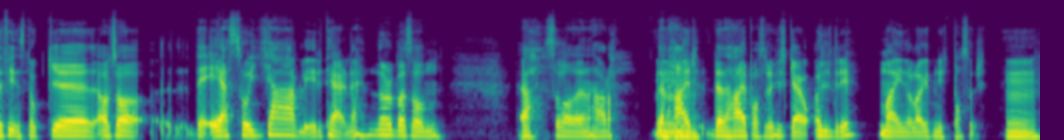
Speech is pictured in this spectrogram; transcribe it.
det finnes nok eh, Altså, det er så jævlig irriterende når du bare sånn Ja, så var det den her, da. Den her, Mm. den her passordet husker jeg jo aldri. Må jeg inn og lage et nytt passord. Mm.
